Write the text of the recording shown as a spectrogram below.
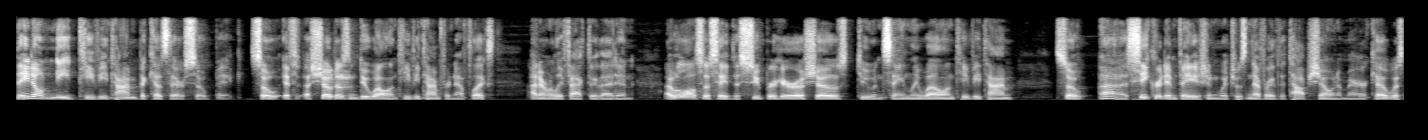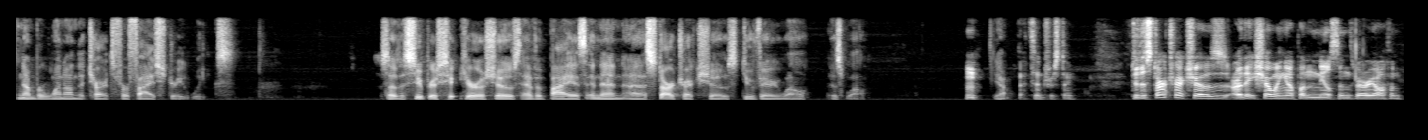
They don't need TV time because they're so big. So if a show doesn't do well on TV time for Netflix, I don't really factor that in. I will also say the superhero shows do insanely well on TV time. So uh, Secret Invasion, which was never the top show in America, was number one on the charts for five straight weeks. So the superhero shows have a bias, and then uh, Star Trek shows do very well as well. Yeah. That's interesting. Do the Star Trek shows are they showing up on the Nielsen's very often?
